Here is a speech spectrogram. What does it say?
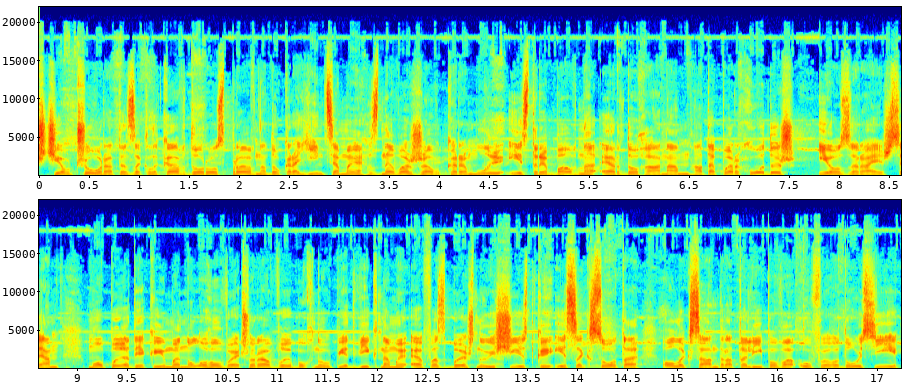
Ще вчора ти закликав до розправ над українцями, зневажав Кремли і стрибав на Ердогана. А тепер ходиш і озираєшся. Мопед, який минулого вечора вибухнув під вікнами ФСБшної шістки і сексота Олександра Таліпова у Феодосії,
